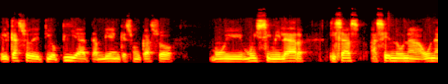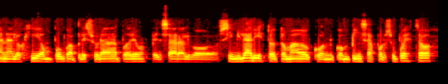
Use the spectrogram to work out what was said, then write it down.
El caso de Etiopía también, que es un caso muy, muy similar, quizás haciendo una, una, analogía un poco apresurada, podríamos pensar algo similar, y esto tomado con, con pinzas, por supuesto,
